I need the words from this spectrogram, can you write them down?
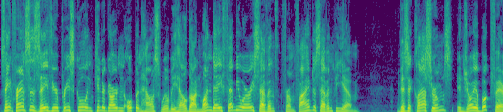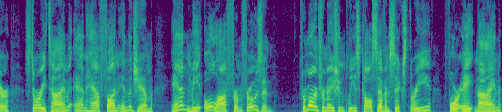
St. Francis Xavier Preschool and Kindergarten Open House will be held on Monday, February 7th from 5 to 7 p.m. Visit classrooms, enjoy a book fair, story time, and have fun in the gym, and meet Olaf from Frozen. For more information, please call 763 489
